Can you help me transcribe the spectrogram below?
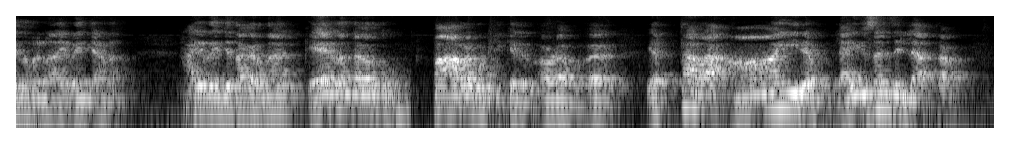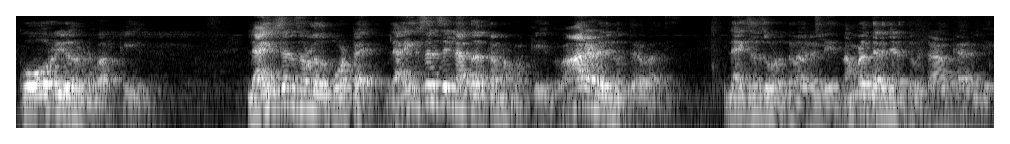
എന്ന് പറയുന്ന ഹൈ റേഞ്ചാണ് ഹൈ റേഞ്ച് തകർന്നാൽ കേരളം തകർന്നു. പാറ പൊട്ടിക്കൽ അവിടെ എത്ര ആയിരം ലൈസൻസ് ഇല്ലാത്ത കോറികളുടെ വർക്ക് ചെയ്യുന്നു ലൈസൻസ് ഉള്ളത് പോട്ടെ. ലൈസൻസ് ഇല്ലാത്ത എത്ര എണ്ണം വർക്ക് ചെയ്യുന്നു? ആരാണ് ഇതിന് ഉത്തരവാദി? ലൈസൻസ് കൊടുക്കുന്നവരല്ലേ? നമ്മൾ തിരഞ്ഞെടുത്ത് വിട്ട ആൾക്കാരല്ലേ?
